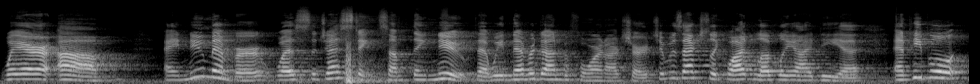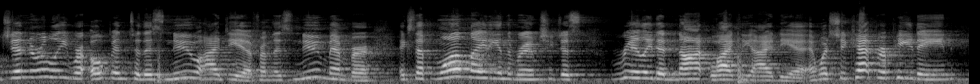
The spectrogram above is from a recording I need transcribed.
where um, a new member was suggesting something new that we'd never done before in our church. It was actually quite a lovely idea. And people generally were open to this new idea from this new member, except one lady in the room, she just really did not like the idea. And what she kept repeating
